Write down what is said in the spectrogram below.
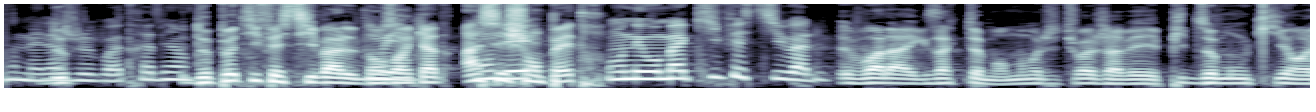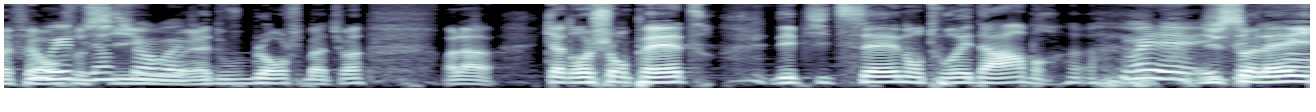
Non, mais là, de- je le vois très bien. de petits festivals dans Oui. un cadre On assez est- champêtre. On est au Maki Festival. Voilà, exactement. Moi, tu vois, j'avais Pizza Monkey en référence Oui, bien aussi, sûr, ou ouais. la Douve Blanche, bah tu vois, voilà, cadre champêtre, des petites scènes entourées d'arbres, Ouais, du soleil,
